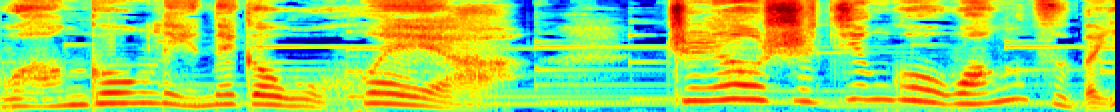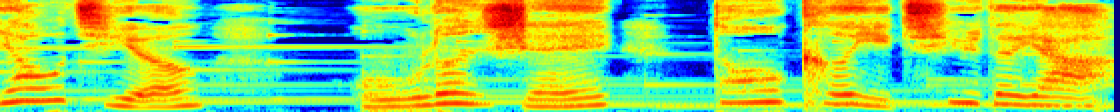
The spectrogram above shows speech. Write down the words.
王宫里那个舞会啊，只要是经过王子的邀请，无论谁都可以去的呀。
